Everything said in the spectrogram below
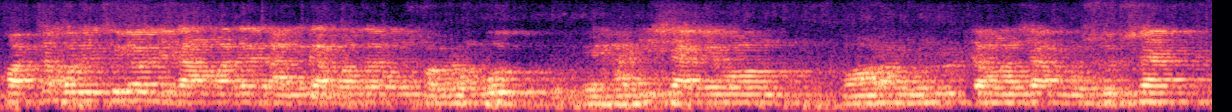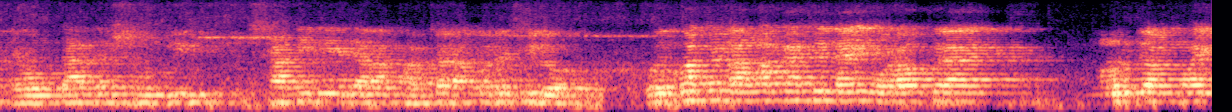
খরচা করেছিল যেটা আমাদের কালিকাপদ এবং সবরমপুর এই হাজি সাহেব এবং মহারাজ নুরুজ্জামান সাহেব মসুর সাহেব এবং তাদের সংগীত সাথী নিয়ে যারা খরচাটা করেছিল, ওই খরচাটা আমার কাছে নাই, ওরাও প্রায় নুরুজ্জামান ভাই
